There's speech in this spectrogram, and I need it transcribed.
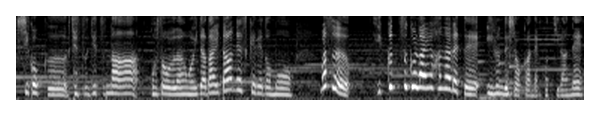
至極切実なご相談をいただいたんですけれども、まず、いくつぐらい離れているんでしょうかね、こちらね。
